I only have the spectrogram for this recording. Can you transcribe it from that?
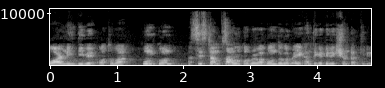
ওয়ার্নিং দিবে, অথবা কোন কোন সিস্টেম চালু করবে বা বন্ধ করবে, এখান থেকে ডিরেকশনটা দিবে।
